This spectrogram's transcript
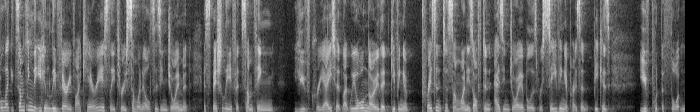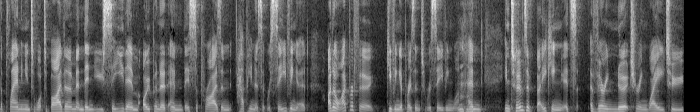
Well, like it's something that you can live very vicariously through someone else's enjoyment, especially if it's something you've created. Like we all know that giving a present to someone is often as enjoyable as receiving a present because you've put the thought and the planning into what to buy them and then you see them open it and their surprise and happiness at receiving it. I know I prefer giving a present to receiving one. Mm-hmm. And in terms of baking, it's a very nurturing way to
